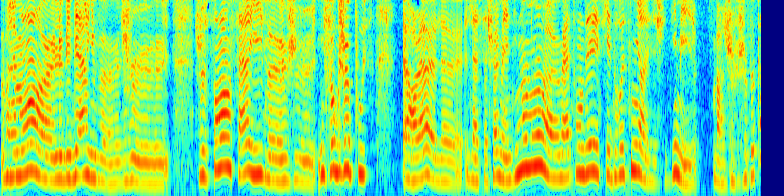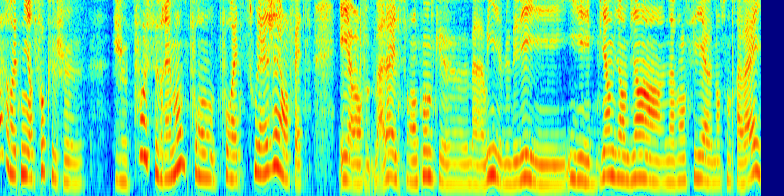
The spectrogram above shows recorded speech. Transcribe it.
vraiment le bébé arrive. Je je sens ça arrive. Je il faut que je pousse. Alors là, la sage-femme dit non, non, attendez, essayez de retenir. Et je dis mais je, ben, je, je peux pas retenir. Il faut que je je pousse vraiment pour, être soulagée en fait. Et alors, bah là, elle se rend compte que bah oui, le bébé il est, bien bien bien avancé euh, dans son travail.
